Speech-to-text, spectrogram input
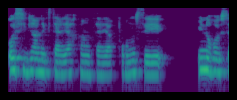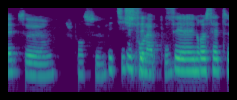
aussi bien à l'extérieur qu'à l'intérieur. Pour nous, c'est une recette, je pense, pour la peau. C'est une recette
